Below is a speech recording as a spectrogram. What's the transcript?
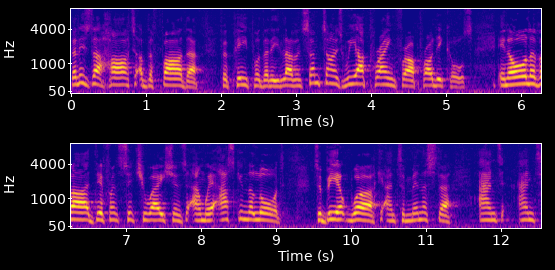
That is the heart of the Father for people that He loves. And sometimes we are praying for our prodigals in all of our different situations, and we're asking the Lord to be at work and to minister. And, and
